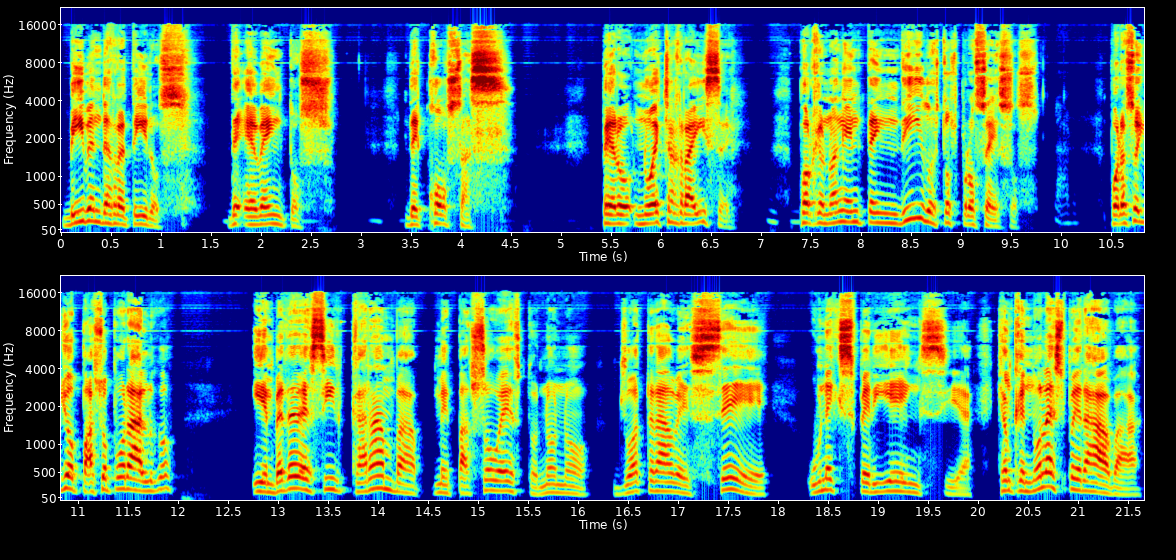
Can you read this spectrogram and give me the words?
Viven de retiros, de eventos, de cosas, pero no echan raíces porque no han entendido estos procesos. Por eso yo paso por algo y en vez de decir, caramba, me pasó esto, no, no, yo atravesé una experiencia que aunque no la esperaba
